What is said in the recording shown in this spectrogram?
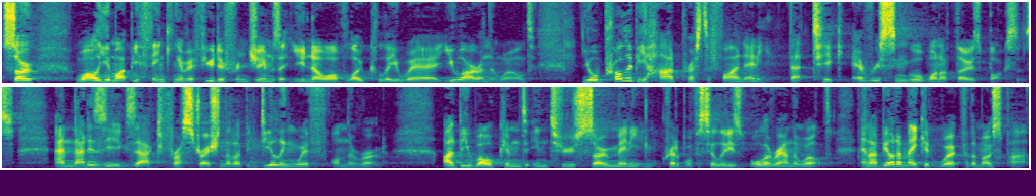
So, while you might be thinking of a few different gyms that you know of locally where you are in the world, you'll probably be hard pressed to find any that tick every single one of those boxes. And that is the exact frustration that I've been dealing with on the road. I'd be welcomed into so many incredible facilities all around the world, and I'd be able to make it work for the most part.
